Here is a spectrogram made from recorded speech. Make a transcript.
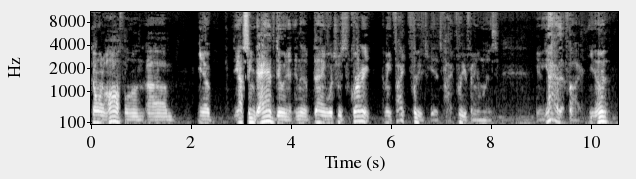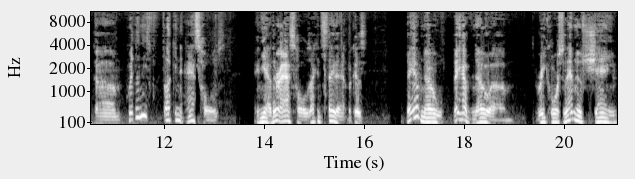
going off on um, you know I've seen dads doing it in the thing, which was great. I mean, fight for your kids, fight for your families. You know, you gotta have that fight. You know, um, quit letting these fucking assholes. And yeah, they're assholes. I can say that because they have no they have no um, recourse. They have no shame,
